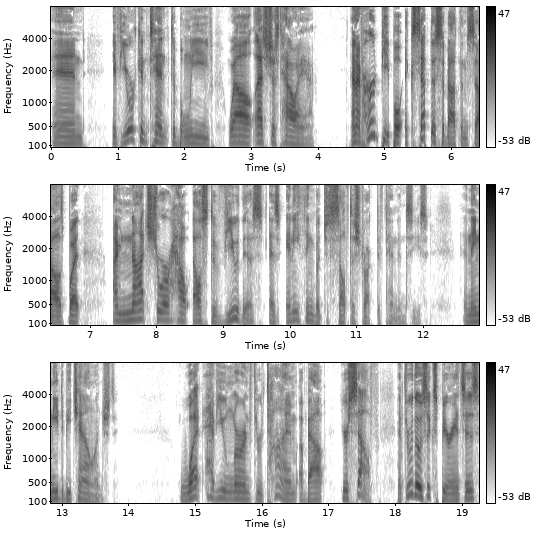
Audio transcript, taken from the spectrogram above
And if you're content to believe, well, that's just how I am. And I've heard people accept this about themselves, but I'm not sure how else to view this as anything but just self destructive tendencies. And they need to be challenged. What have you learned through time about yourself and through those experiences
